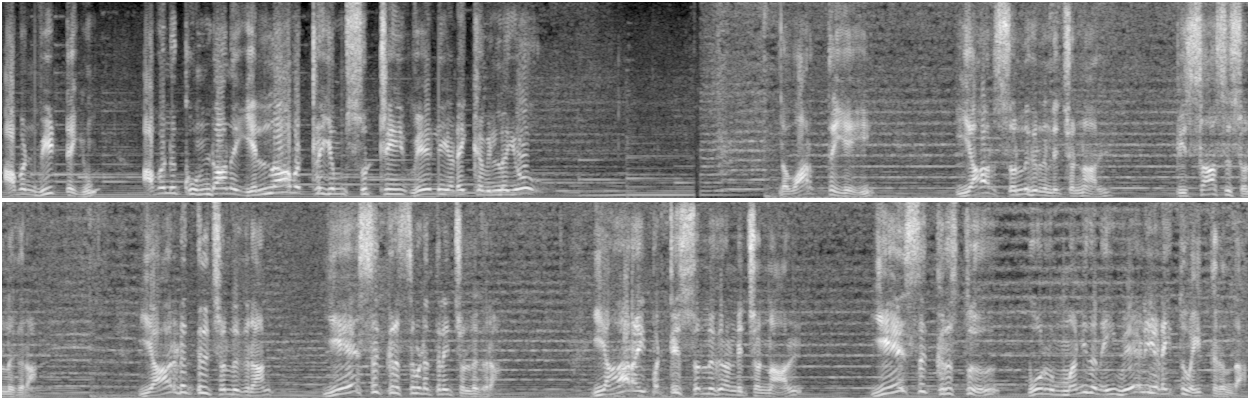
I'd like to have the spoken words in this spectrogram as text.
அவன் வீட்டையும் அவனுக்கு உண்டான எல்லாவற்றையும் சுற்றி வேலி அடைக்கவில்லையோ? இந்த வார்த்தையை யார் சொல்லுகிறார் என்று சொன்னால் பிசாசு சொல்லுகிறான். யாரிடத்தில் சொல்லுகிறான்? இயேசு கிறிஸ்துவிடத்திலே சொல்லுகிறான். யாரை பற்றி சொல்லுகிறான் என்று சொன்னால் இயேசு கிறிஸ்து ஒரு மனிதனை வேலையடைத்து வைத்திருந்தார்.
